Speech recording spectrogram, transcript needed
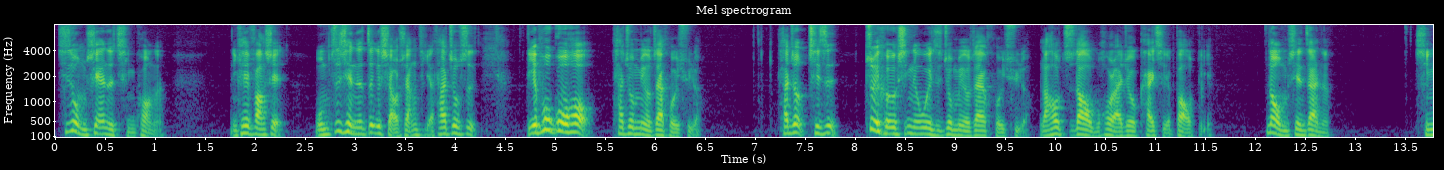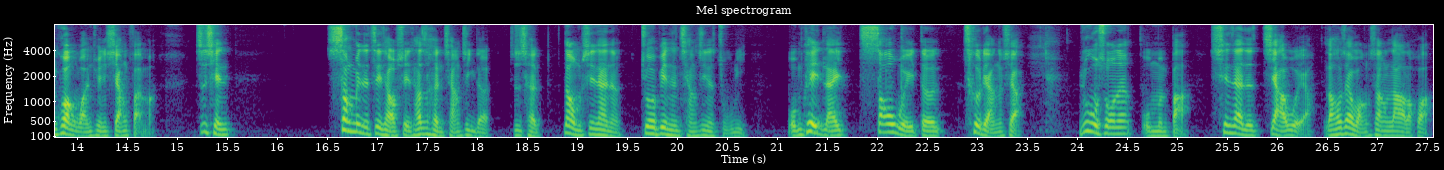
其实我们现在的情况呢，你可以发现，我们之前的这个小箱体啊，它就是跌破过后，它就没有再回去了，它就其实最核心的位置就没有再回去了。然后直到我们后来就开启了暴跌。那我们现在呢，情况完全相反嘛。之前上面的这条线它是很强劲的支撑，那我们现在呢，就会变成强劲的阻力。我们可以来稍微的测量一下，如果说呢，我们把现在的价位啊，然后再往上拉的话，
